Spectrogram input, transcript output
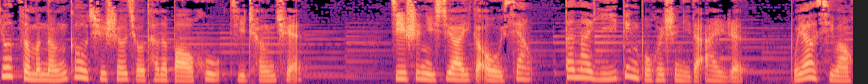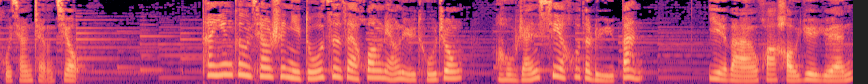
又怎么能够去奢求他的保护及成全？即使你需要一个偶像，但那一定不会是你的爱人。不要希望互相拯救，他应更像是你独自在荒凉旅途中偶然邂逅的旅伴。夜晚花好月圆，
